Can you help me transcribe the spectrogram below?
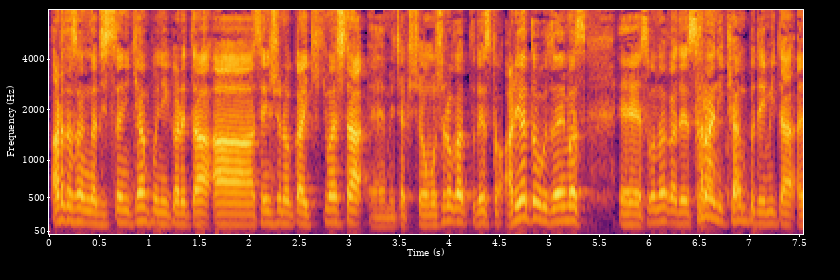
新田さんが実際にキャンプに行かれた、あ先週の回聞きました。えー、めちゃくちゃ面白かったですと。ありがとうございます。えー、その中でさらにキャンプで見た、え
